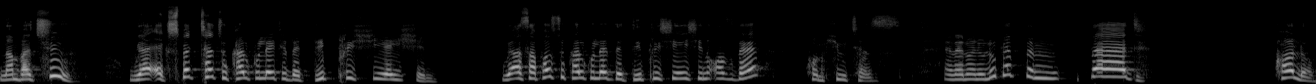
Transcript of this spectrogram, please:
Number two, we are expected to calculate the depreciation we are supposed to calculate the depreciation of the computers. And then when you look at the third column,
